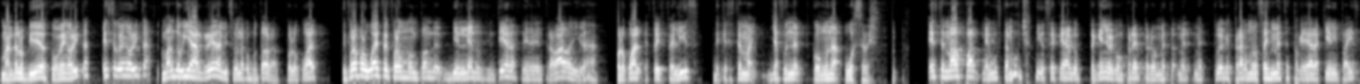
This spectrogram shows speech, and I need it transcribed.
mandar los videos como ven ahorita. Esto que ven ahorita lo mando vía red a mi segunda computadora. Por lo cual, si fuera por Wi-Fi, fuera un montón de bien lento, sin tierra, sin trabado y... Ah. Por lo cual, estoy feliz de que el sistema ya funcione con una USB. Este mousepad me gusta mucho. Yo sé que es algo pequeño que compré, pero me, tuve que esperar como unos 6 meses para que llegara aquí en mi país.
